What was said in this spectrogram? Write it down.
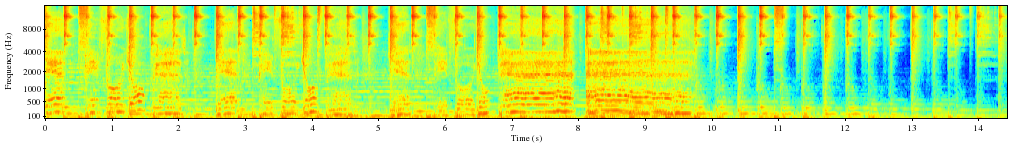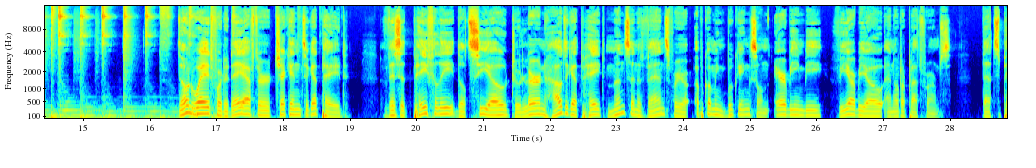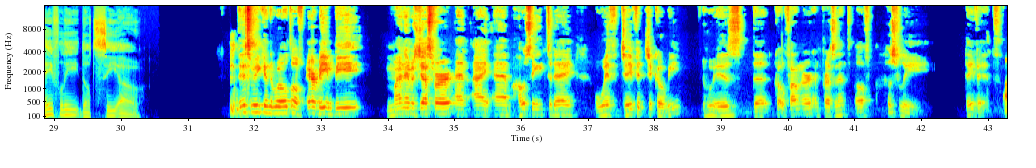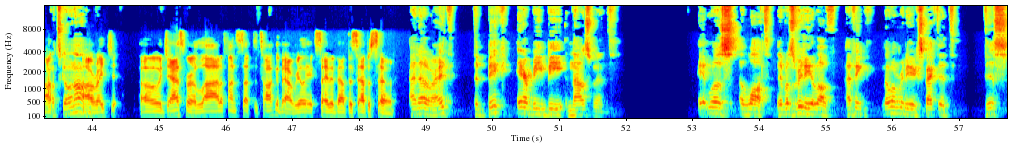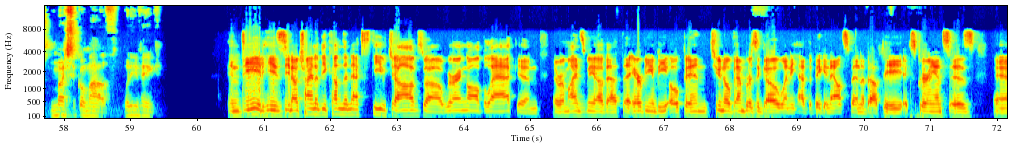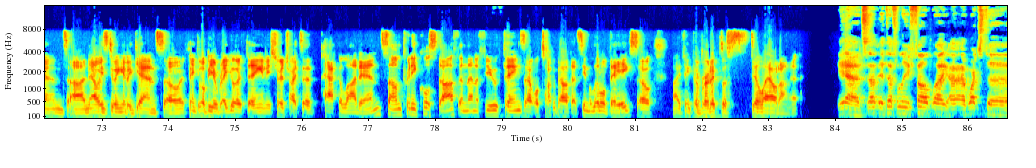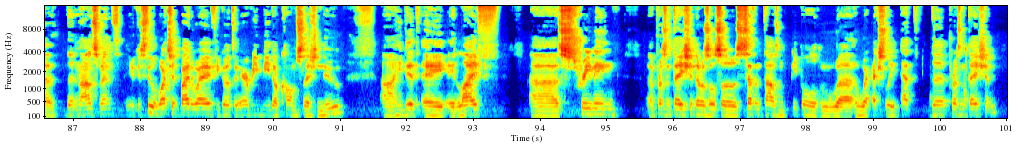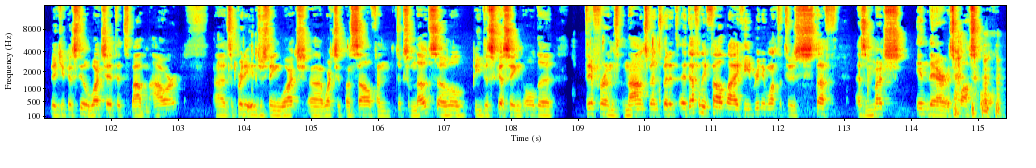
Get paid for your pad. Get paid for your pad. Get paid for your pad. Don't wait for the day after check-in to get paid. Visit payfully.co to learn how to get paid months in advance for your upcoming bookings on Airbnb, VRBO, and other platforms. That's payfully.co. This week in the world of Airbnb, my name is Jasper, and I am hosting today with David Jacoby, who is the co-founder and president of Hostfully. David, Uh, what's going on? All right. Oh, Jasper, a lot of fun stuff to talk about. Really excited about this episode. I know, right? The big Airbnb announcement. It was a lot. It was really a lot. I think no one really expected this much out. What do you think? Indeed, he's you know trying to become the next Steve Jobs, uh, wearing all black, and it reminds me of at the Airbnb Open two Novembers ago when he had the big announcement about the experiences, and uh, now he's doing it again. So I think it'll be a regular thing, and he sure tried to pack a lot in. Some pretty cool stuff, and then a few things that we'll talk about that seem a little vague. So I think the verdict is still out on it. Yeah, it's it definitely felt like I watched the the announcement. You can still watch it, by the way, if you go to airbnb.com slash new. Uh, he did a a live uh, streaming uh, presentation. There was also seven thousand people who uh, who were actually at the presentation. But you can still watch it. It's about an hour. Uh, it's a pretty interesting watch. Uh, watched it myself and took some notes. So we'll be discussing all the different announcements. But it, it definitely felt like he really wanted to stuff as much in there as possible.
